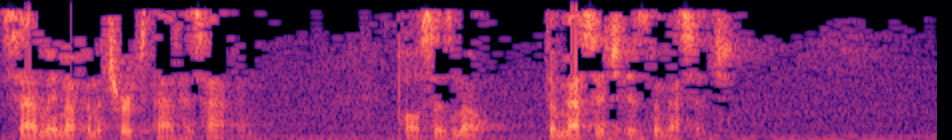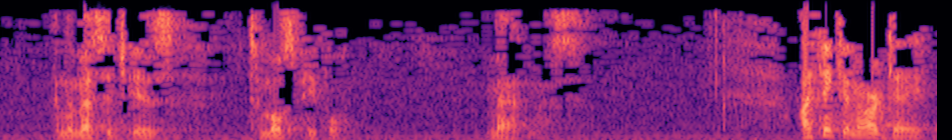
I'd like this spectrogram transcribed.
Sadly enough, in the church, that has happened. Paul says, no, the message is the message. And the message is to most people, madness. I think in our day,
